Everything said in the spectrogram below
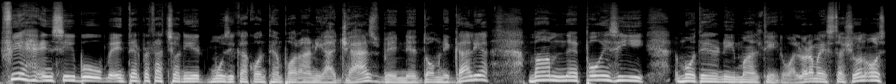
fih insibu interpretazzjonijiet mużika kontemporanja jazz minn Dominic Gallia ma' poeziji moderni Maltin. U allura ma jistax jonqos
